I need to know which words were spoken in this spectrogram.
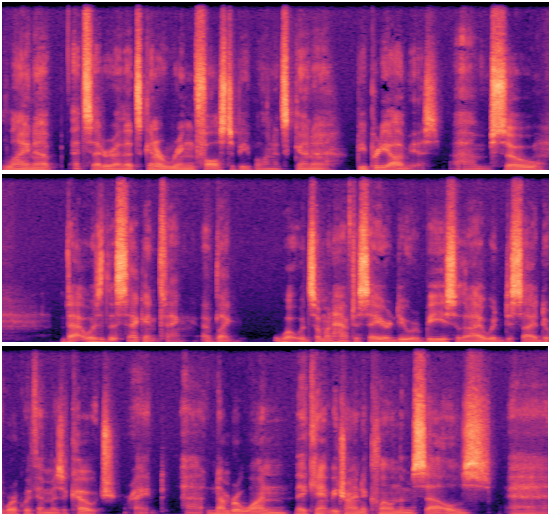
line up, etc., that's going to ring false to people and it's going to be pretty obvious. Um, so that was the second thing of like what would someone have to say or do or be so that I would decide to work with them as a coach, right? Uh, number one, they can't be trying to clone themselves. Uh,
